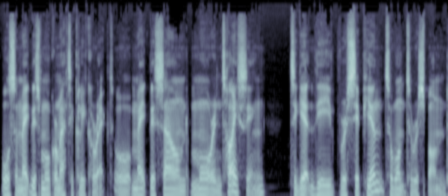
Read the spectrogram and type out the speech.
Also, make this more grammatically correct or make this sound more enticing to get the recipient to want to respond.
